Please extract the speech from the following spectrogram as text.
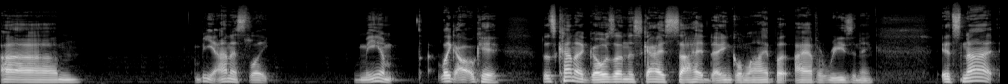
um, I'll be honest, like me, I'm like uh, okay. This kind of goes on this guy's side. I ain't gonna lie, but I have a reasoning. It's not.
